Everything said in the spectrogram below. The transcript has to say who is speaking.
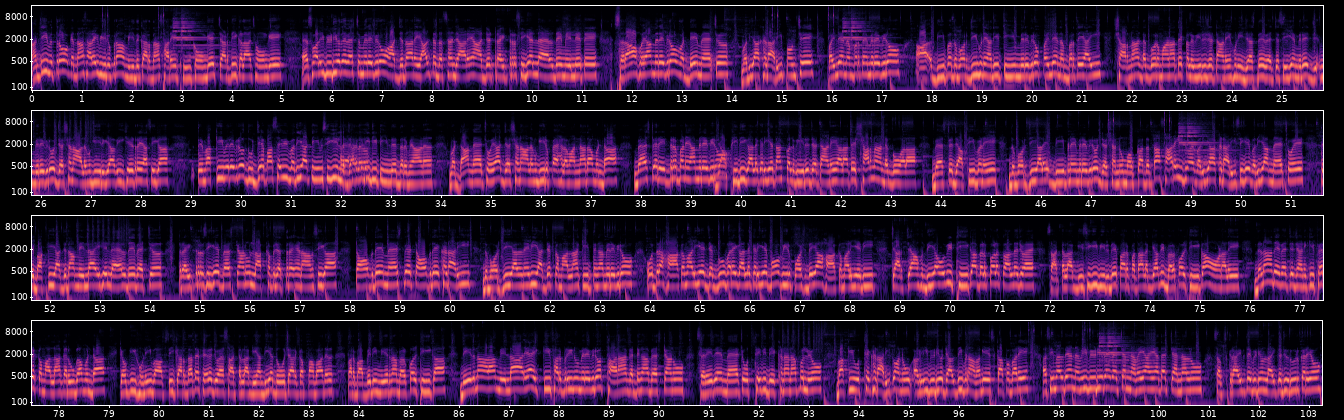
Speaker 1: ਹਾਂਜੀ ਮਿੱਤਰੋ ਕਿਦਾਂ ਸਾਰੇ ਵੀਰ ਭਰਾ? ਉਮੀਦ ਕਰਦਾ ਸਾਰੇ ਠੀਕ ਹੋਵੋਗੇ ਚੜ੍ਹਦੀ ਕਲਾ ਚ ਹੋਵੋਗੇ। ਇਸ ਵਾਲੀ ਵੀਡੀਓ ਦੇ ਵਿੱਚ ਮੇਰੇ ਵੀਰੋ ਅੱਜ ਦਾ ਰਿਜ਼ਲਟ ਦੱਸਣ ਜਾ ਰਹੇ ਹਾਂ। ਅੱਜ ਟਰੈਕਟਰ ਸੀਗੇ ਲੈਲ ਦੇ ਮੇਲੇ ਤੇ। ਸਰਾ ਹੋਇਆ ਮੇਰੇ ਵੀਰੋ ਵੱਡੇ ਮੈਚ ਵਧੀਆ ਖਿਡਾਰੀ ਪਹੁੰਚੇ। ਪਹਿਲੇ ਨੰਬਰ ਤੇ ਮੇਰੇ ਵੀਰੋ ਆ, ਦੀਪ ਦਬੁਰਜੀ ਹੁਣਿਆਂ ਦੀ ਟੀਮ ਮੇਰੇ ਵੀਰੋ ਪਹਿਲੇ ਨੰਬਰ ਤੇ ਆਈ। ਸ਼ਰਨਾ ਡੱਗੋ ਰਮਾਣਾ ਤੇ ਕੁਲਵੀਰ ਜਟਾਣੇ ਹੁਣੀ ਜਿਸ ਦੇ ਵਿੱਚ ਸੀਗੇ ਮੇਰੇ ਜ- ਮੇਰੇ ਵੀਰੋ ਜਸ਼ਨ ਆਲਮਗੀਰ ਗਿਆ ਵੀ ਖੇਡ ਰਿਹਾ ਸੀਗਾ। ਤੇ ਬਾਕੀ ਮੇਰੇ ਵੀਰੋ ਦੂਜੇ ਪਾਸੇ ਵੀ ਵਧੀਆ ਟੀਮ ਸੀਗੀ ਲਹਿਰਗੜੀ ਦੀ ਟੀਮ ਦੇ ਦਰਮਿਆਨ। ਵੱਡਾ ਮੈਚ ਹੋਇਆ ਜਸ਼ਨ ਆਲਮਗੀਰ ਪਹਿਲਵਾਨਾਂ ਦਾ ਮੁੰਡਾ। ਬੈਸਟ ਰੇਡਰ ਬਣਿਆ ਮੇਰੇ ਵੀਰੋ। ਜਾਫੀ ਦੀ ਗੱਲ ਕਰੀਏ ਤਾਂ ਕੁਲਵੀਰ ਜਟਾਣੇ ਵਾਲਾ ਤੇ ਸ਼ਰਨਾ ਡੱਗੋ ਵਾਲਾ ਬੈਸਟ ਜਾਫੀ ਬਣੇ। ਦਬੁਰਜੀ ਵਾਲੇ ਦੀਪ ਨੇ ਮੇਰੇ ਵੀਰੋ ਜਸ਼ਨ ਨੂੰ ਮੌਕਾ ਦਿੱਤਾ। ਸਾਰੇ ਹੀ ਜੋ ਹੈ ਵਧੀਆ ਖਿਡਾਰੀ ਸੀਗੇ ਵਧੀਆ ਮੈਚ ਹੋਏ। ਤੇ ਬਾਕੀ ਅੱਜ ਦਾ ਮੇਲਾ ਇਹ ਲੈਲ ਦੇ ਵਿੱਚ ਟਰੈਕਟਰ ਸੀਗੇ। ਬੈਸਟਾਂ ਨੂੰ ਲੱਖ 75 ਇਨਾਮ ਸੀਗਾ। ਟੌਪ ਦੇ ਮੈਚ ਤੇ ਟੌਪ ਦੇ ਖਿਡਾਰੀ, ਦਬੋਰਜੀ ਵਾਲ ਨੇ ਵੀ ਅੱਜ ਕਮਾਲਾਂ ਕੀਤੀਆਂ ਮੇਰੇ ਵੀਰੋ। ਉਧਰ ਹਾਕਮ ਵਾਲੀਏ ਜੱਗੂ ਬਾਰੇ ਗੱਲ ਕਰੀਏ, ਬਹੁਤ ਵੀਰ ਪੁੱਛਦੇ ਆ ਹਾਕਮ ਵਾਲੀਏ ਦੀ। ਚਰਚਾ ਹੁੰਦੀ ਆ, ਉਹ ਵੀ ਠੀਕ ਆ, ਬਿਲਕੁਲ ਕੱਲ ਜੋ ਹੈ ਸੱਟ ਲੱਗ ਗਈ ਸੀਗੀ ਵੀਰ ਦੇ, ਪਰ ਪਤਾ ਲੱਗਿਆ ਵੀ ਬਿਲਕੁਲ ਠੀਕ ਆ ਆਉਣ ਵਾਲੇ ਦਿਨਾਂ ਦੇ ਵਿੱਚ, ਜਾਣੀ ਕਿ ਫਿਰ ਕਮਾਲਾਂ ਕਰੂਗਾ ਮੁੰਡਾ, ਕਿਉਂਕਿ ਹੁਣੀ ਵਾਪਸੀ ਕਰਦਾ ਤੇ ਫਿਰ ਜੋ ਹੈ ਸੱਟ ਲੱਗ ਜਾਂਦੀ ਹੈ 2-4 ਕੱਪਾਂ ਬਾਅਦ। ਪਰ ਬਾਬੇ ਦੀ ਮਿਹਰ ਨਾਲ ਬਿਲਕੁਲ ਠੀਕ ਆ। ਦੇ ਵਾਲਾ ਮੇਲਾ ਆ ਰਿਹਾ 21 ਫਰਵਰੀ ਨੂੰ ਮੇਰੇ ਵੀਰੋ 18 ਗੱਡੀਆਂ ਬੈਸਟਾਂ ਨੂੰ ਸਰੇ ਦੇ ਮੈਚ ਉੱਥੇ ਵੀ ਦੇਖਣਾ ਨਾ ਭੁੱਲਿਓ। ਬਾਕੀ ਉੱਥੇ ਖਿਡਾਰੀ ਤੁਹਾਨੂੰ ਅਗਲੀ ਵੀਡੀਓ ਜਲਦੀ ਬਣਾਵਾਂਗੇ ਇਸ ਕੱਪ ਬਾਰੇ। ਅਸੀਂ ਮਿਲਦੇ ਹਾਂ ਨਵੀਂ ਵੀਡੀਓ ਦੇ ਵਿੱਚ। ਨਵੇਂ ਆਏ ਆ ਤਾਂ ਚੈਨਲ ਨੂੰ ਸਬਸਕ੍ਰਾਈਬ ਤੇ ਵੀਡੀਓ ਨੂੰ ਲਾਈਕ ਜ਼ਰੂਰ ਕਰਿਓ।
